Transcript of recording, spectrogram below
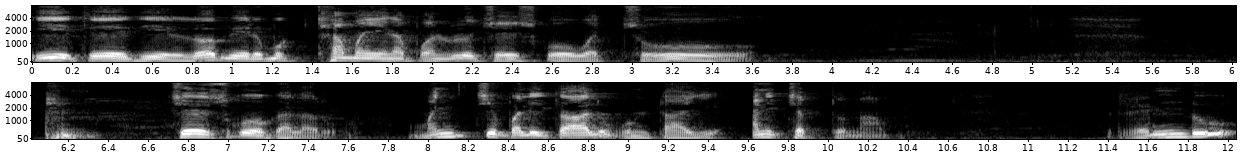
ఈ తేదీలలో మీరు ముఖ్యమైన పనులు చేసుకోవచ్చు. చేసుకోగలరు. మంచి ఫలితాలు ఉంటాయి అని చెప్తున్నాం. రెండు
